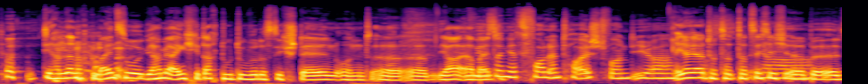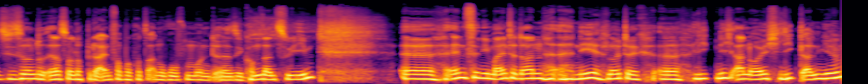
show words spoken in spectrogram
die, haben dann noch gemeint so, wir haben ja eigentlich gedacht, du, du würdest dich stellen und äh, äh ja, er meint. Wir sind jetzt voll enttäuscht von dir. Ja, ja, tatsächlich, ja. Äh, sie sollen, er soll doch bitte einfach mal kurz anrufen und äh, sie kommen dann zu ihm. Äh, Anthony meinte dann, äh, nee, Leute, äh, liegt nicht an euch, liegt an mir.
